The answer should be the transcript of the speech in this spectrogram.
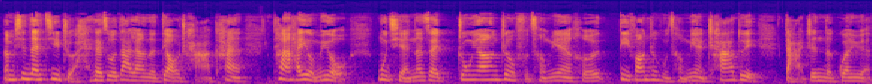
那么现在记者还在做大量的调查，看看还有没有目前呢在中央政府层面和地方政府层面插队打针的官员。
